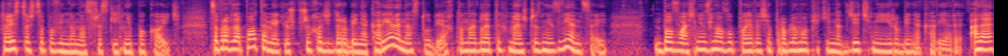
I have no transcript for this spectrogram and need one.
To jest coś, co powinno nas wszystkich niepokoić. Co prawda potem, jak już przychodzi do robienia kariery na studiach, to nagle tych mężczyzn jest więcej, bo właśnie znowu pojawia się problem opieki nad dziećmi i robienia kariery. Ale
